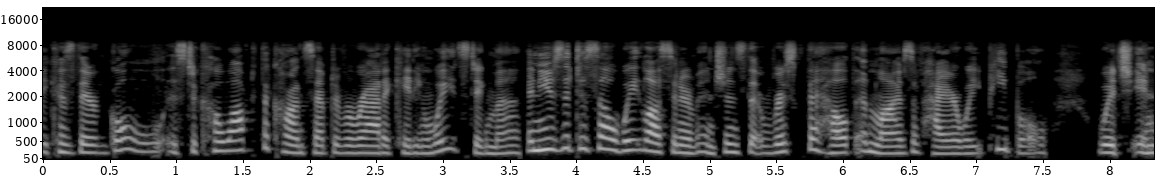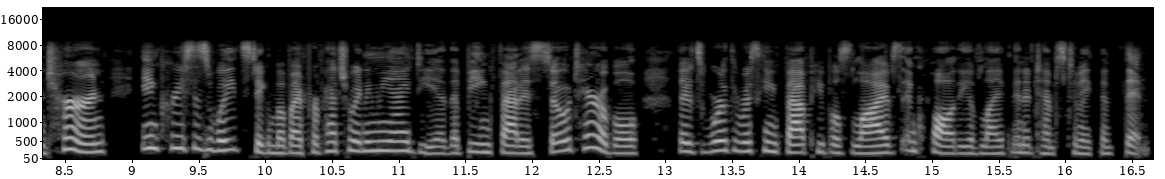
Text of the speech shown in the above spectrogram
because their goal is to co opt the concept of eradicating weight stigma and use it to sell weight loss interventions that risk the health and lives of higher weight people, which in turn increases weight stigma by perpetuating the idea that being fat is so terrible that it's worth risking fat people's lives and quality of life in attempts to make them thin.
